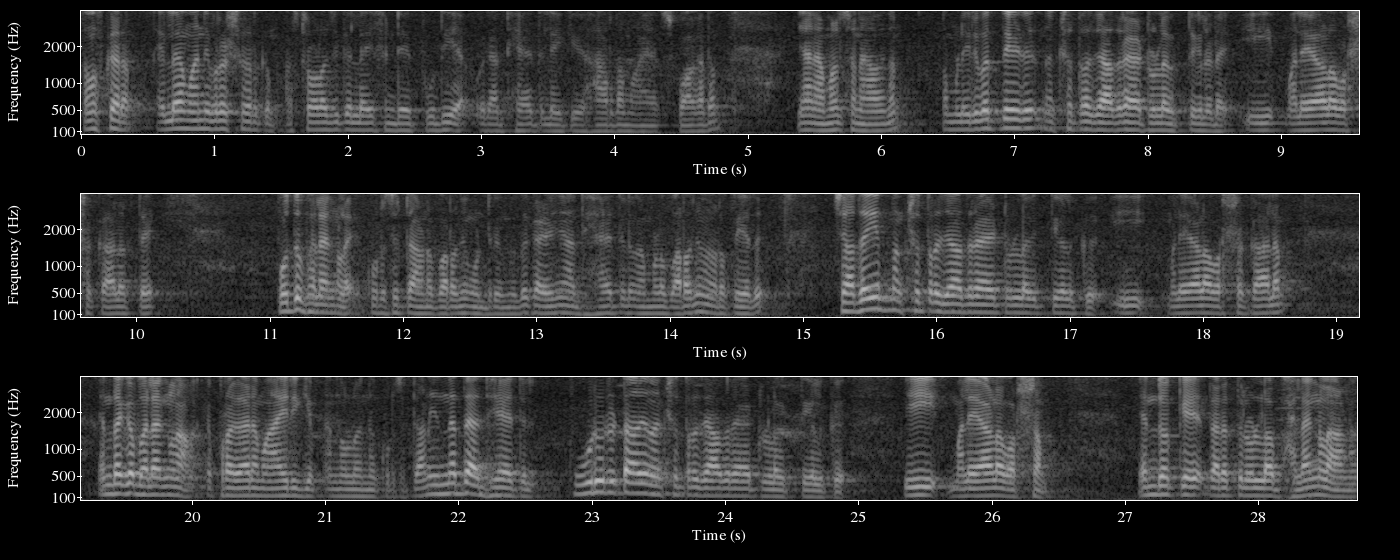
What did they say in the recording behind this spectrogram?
നമസ്കാരം. എല്ലാ മാന്യപ്രേക്ഷകർക്കും അസ്ട്രോളജിക്കൽ ലൈഫിന്റെ പുതിയ ഒരു അധ്യായത്തിലേക്ക് ഹാർദമായ സ്വാഗതം. ഞാൻ അമൽ സനാതനം. നമ്മൾ ഇരുപത്തേഴ് നക്ഷത്ര ജാതരായിട്ടുള്ള വ്യക്തികളുടെ ഈ മലയാള വർഷക്കാലത്തെ പൊതുഫലങ്ങളെ കുറിച്ചിട്ടാണ് പറഞ്ഞുകൊണ്ടിരുന്നത്. കഴിഞ്ഞ അധ്യായത്തിൽ നമ്മൾ പറഞ്ഞു നിർത്തിയത് ചതയം നക്ഷത്ര ജാതരായിട്ടുള്ള വ്യക്തികൾക്ക് ഈ മലയാള വർഷക്കാലം എന്തൊക്കെ ഫലങ്ങളാണ് എപ്രകാരമായിരിക്കും എന്നുള്ളതിനെ കുറിച്ചിട്ടാണ് ഇന്നത്തെ അധ്യായത്തിൽ പൂരുരുട്ടാതി നക്ഷത്ര ജാതരായിട്ടുള്ള വ്യക്തികൾക്ക് ഈ മലയാള വർഷം എന്തൊക്കെ തരത്തിലുള്ള ഫലങ്ങളാണ്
